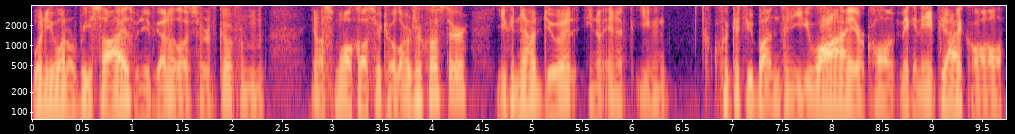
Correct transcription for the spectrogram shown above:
When you want to resize, when you've got to like, sort of go from, you know, a small cluster to a larger cluster, you can now do it, you know, in a you can click a few buttons in a UI or call make an API call,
